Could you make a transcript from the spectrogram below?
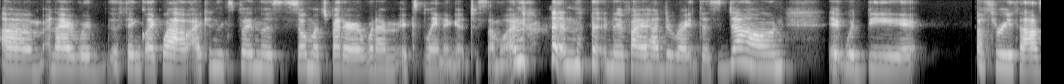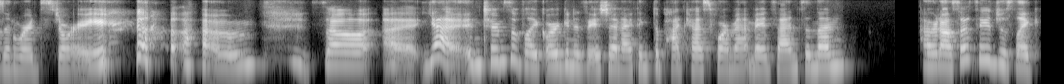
Um, and I would think like, wow, I can explain this so much better when I'm explaining it to someone. and, and if I had to write this down, it would be a 3000 word story um, so uh, yeah in terms of like organization i think the podcast format made sense and then i would also say just like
